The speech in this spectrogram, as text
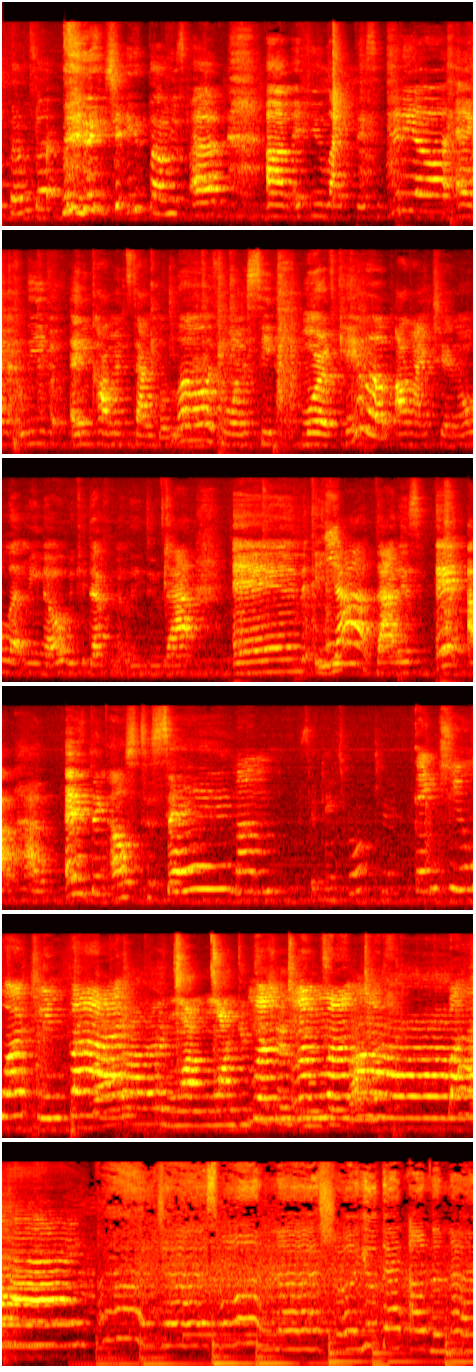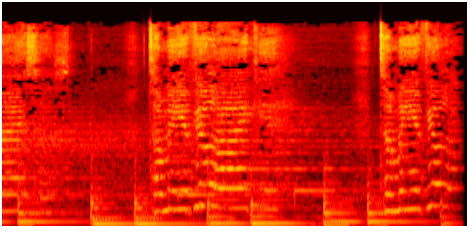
thumbs up thumbs up um if you like this video and leave any comments down below if you want to see more of caleb on my channel let me know we could definitely do that and yeah that is it i don't have anything else to say Mom, say thanks for watching thanks for watching. Bye. Bye. Mwah, mwah. Mwah, mwah, mwah, mwah. Bye. Bye.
